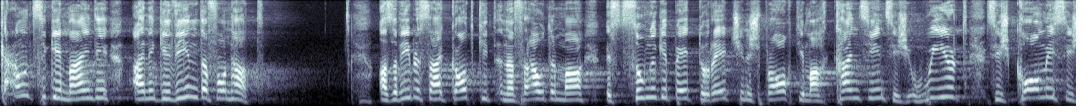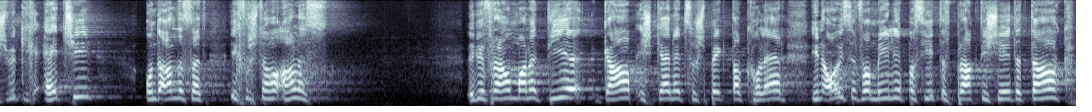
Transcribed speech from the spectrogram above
ganze Gemeinde einen Gewinn davon hat. Also die Bibel sagt, Gott gibt einer Frau oder Mann ein Zungengebet, du redest in einer Sprache, die macht keinen Sinn, sie ist weird, sie ist komisch, sie ist wirklich edgy. Und der andere sagt, ich verstehe alles. Liebe Frauen und Männer, die Gabe ist gerne nicht so spektakulär. In unserer Familie passiert das praktisch jeden Tag.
